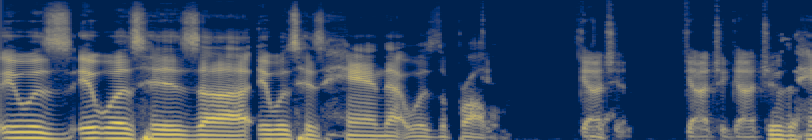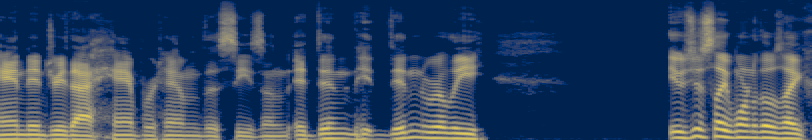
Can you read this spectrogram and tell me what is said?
it was it was his uh it was his hand that was the problem. Gotcha. Yeah. Gotcha, gotcha. It was a hand injury that hampered him this season. It didn't it didn't really it was just like one of those like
